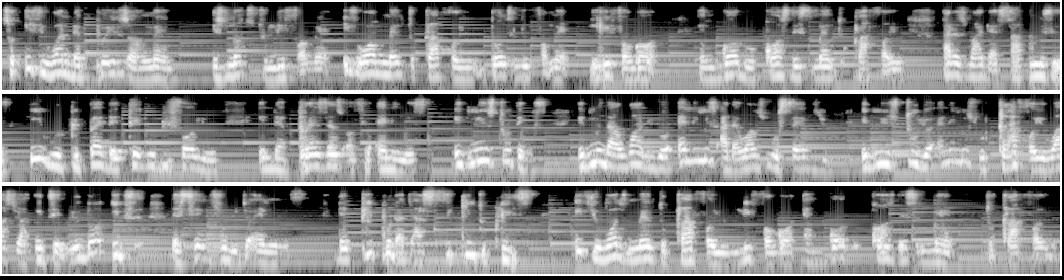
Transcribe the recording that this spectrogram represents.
So if you want the praise of men, it's not to live for men. If you want men to clap for you, don't live for men, live for God and God will cause these men to clap for you. That is why the psalmist says, He will prepare the table before you in the presence of your enemies. It means two things. It means that one, your enemies are the ones who serve you. It means two, your enemies will clap for you whilst you are eating. You don't eat the same food with your enemies. The people that you are seeking to please. If you want men to clap for you, live for God, and God will cause these men to clap for you.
